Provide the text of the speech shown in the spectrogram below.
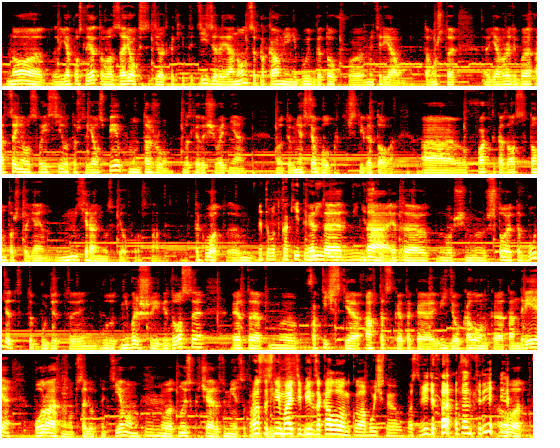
но я после этого зарекся делать какие-то тизеры и анонсы, пока у меня не будет готов э, материал, потому что я вроде бы оценивал свои силы, то, что я успею по монтажу до следующего дня, вот, и у меня все было практически готово. А факт оказался в том, то, что я ни хера не успел просто-напросто. Так вот, эм, Это вот какие-то это, мини, мини да, штуки, это, в общем, что это будет? Это будет, э, будут небольшие видосы. Это фактически авторская такая видеоколонка от Андрея по разным абсолютно темам. Мгм. Вот, ну, исключая, разумеется, там Просто снимайте политические. бензоколонку обычную. Просто видео от Андрея. Вот.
